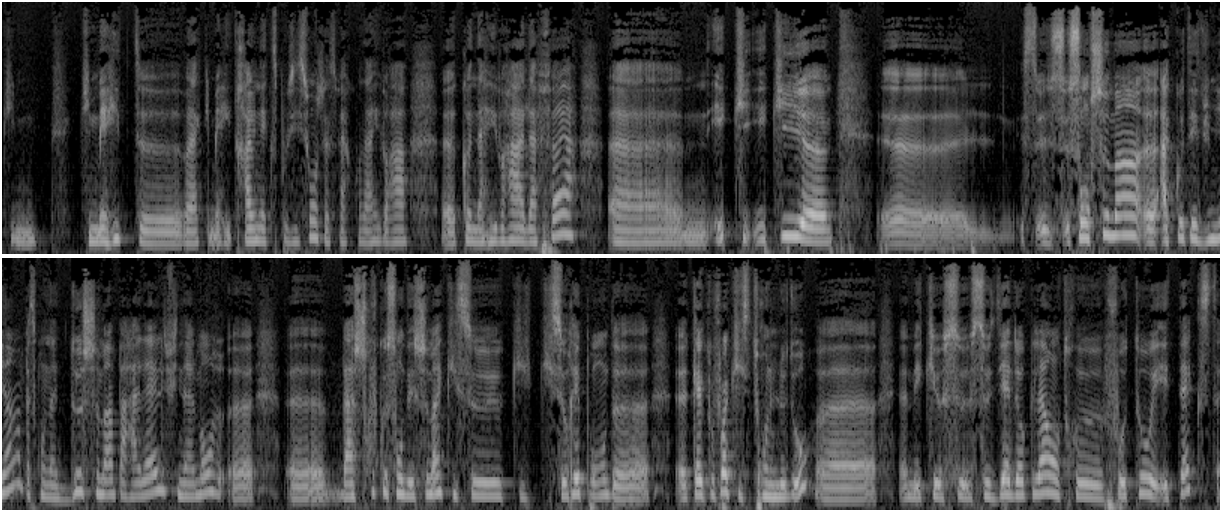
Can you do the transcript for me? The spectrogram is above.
qui, mérite, qui méritera une exposition. J'espère qu'on arrivera, arrivera à la faire et qui son chemin euh, à côté du mien, parce qu'on a deux chemins parallèles, finalement, euh, euh, bah, je trouve que ce sont des chemins qui se, qui, se répondent, quelquefois qui se tournent le dos, mais que ce, dialogue-là entre photo et, texte,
